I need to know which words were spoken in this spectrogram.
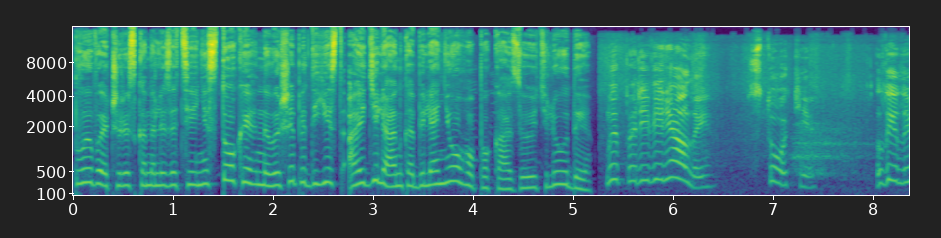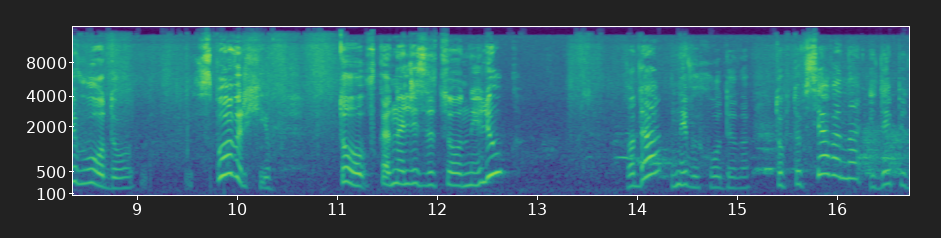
Пливе через каналізаційні стоки не лише під'їзд, а й ділянка біля нього, показують люди. Ми перевіряли стоки, лили воду з поверхів, то в каналізаційний люк вода не виходила. Тобто вся вона йде під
